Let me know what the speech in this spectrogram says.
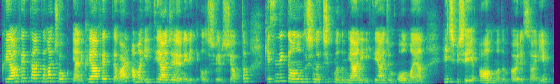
Kıyafetten daha çok yani kıyafet de var ama ihtiyaca yönelik alışveriş yaptım. Kesinlikle onun dışına çıkmadım. Yani ihtiyacım olmayan hiçbir şeyi almadım öyle söyleyeyim.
